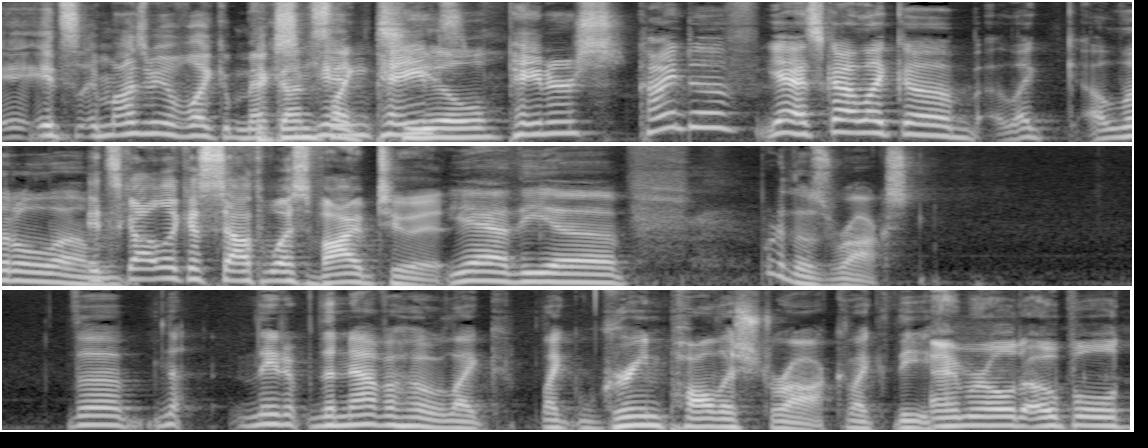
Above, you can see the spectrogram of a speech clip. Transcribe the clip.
it's it reminds me of like Mexican like paints, painters. kind of. Yeah, it's got like a like a little. Um, It's got like a Southwest vibe to it. yeah. The uh, what are those rocks? The native the Navajo like like green polished rock like the Emerald, opal.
